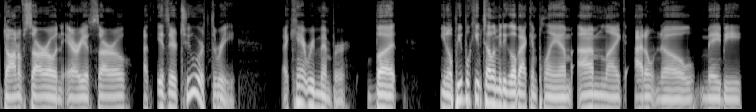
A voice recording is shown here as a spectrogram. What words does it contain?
Dawn of Sorrow and Aria of Sorrow. Is there two or three? I can't remember, but you know, people keep telling me to go back and play them. I'm like, I don't know, maybe,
